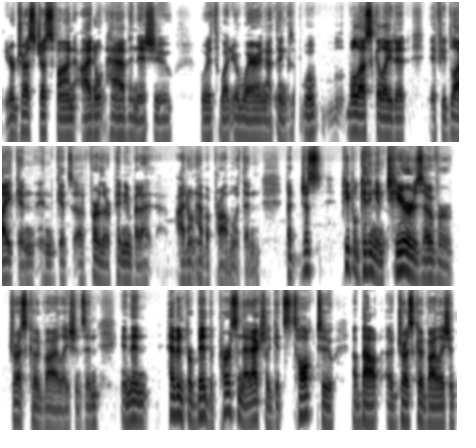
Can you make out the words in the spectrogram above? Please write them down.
you're dressed just fine. I don't have an issue with what you're wearing. I think we'll, we'll escalate it if you'd like and, and get a further opinion, but I, I don't have a problem with it. But just people getting in tears over dress code violations and, and then heaven forbid the person that actually gets talked to about a dress code violation,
